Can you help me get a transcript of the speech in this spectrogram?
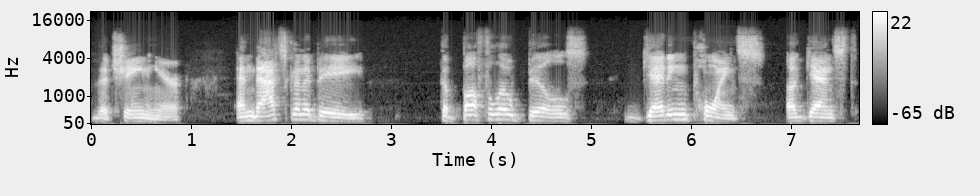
the chain here, and that's gonna be the Buffalo Bills getting points against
